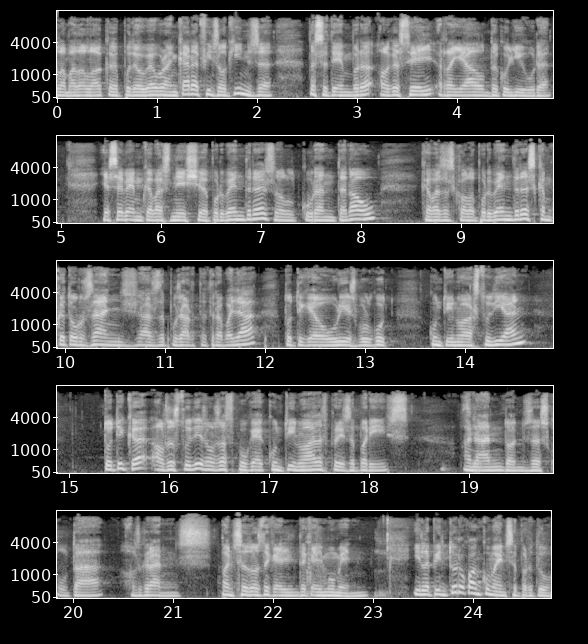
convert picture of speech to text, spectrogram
la Madalà que podeu veure encara fins al 15 de setembre al Castell Reial de Colliure. Ja sabem que vas néixer a Portvendres el 49, que vas a escola a Portvendres, que amb 14 anys has de posar-te a treballar, tot i que hauries volgut continuar estudiant, tot i que els estudis els has poder continuar després a París, anant doncs, a escoltar els grans pensadors d'aquell moment. I la pintura quan comença per tu?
